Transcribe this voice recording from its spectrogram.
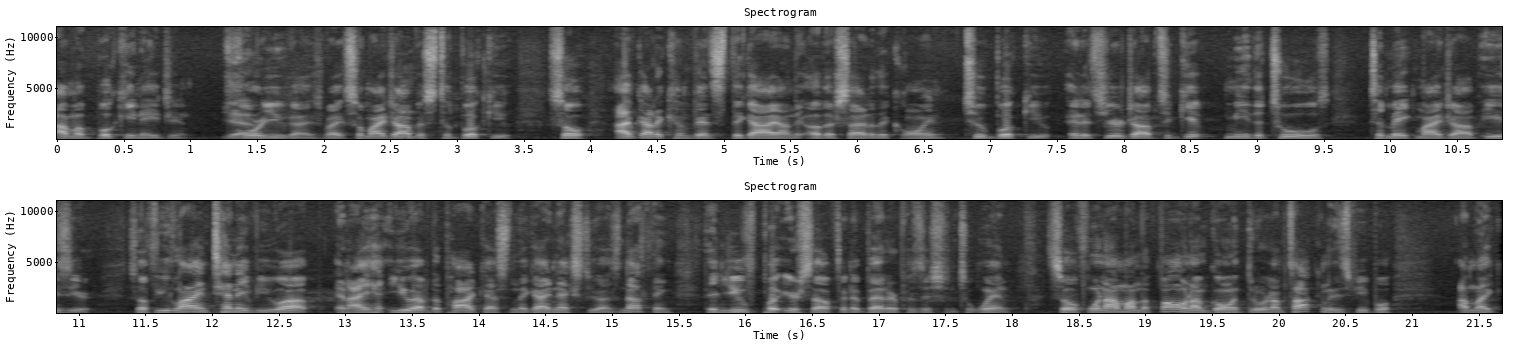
I'm a booking agent Yeah. for you guys, right? So my job mm-hmm. is to book you. So I've got to convince the guy on the other side of the coin to book you, and it's your job to give me the tools to make my job easier. So if you line ten of you up, and I you have the podcast, and the guy next to you has nothing, then you've put yourself in a better position to win. So if when I'm on the phone, I'm going through and I'm talking to these people, I'm like,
